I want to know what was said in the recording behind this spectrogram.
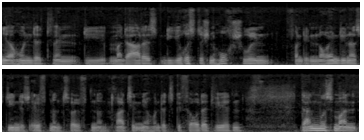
Jahrhundert, wenn die Madares, die juristischen Hochschulen von den neuen Dynastien des 11. und 12. und 13. Jahrhunderts gefördert werden. Dann muss man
